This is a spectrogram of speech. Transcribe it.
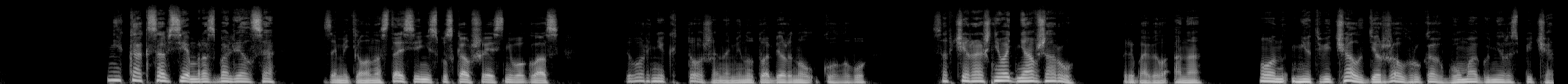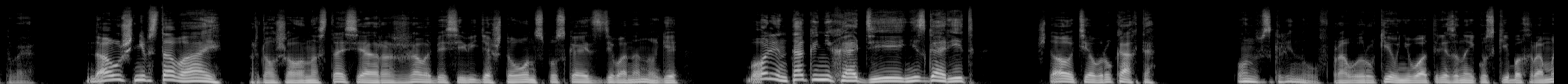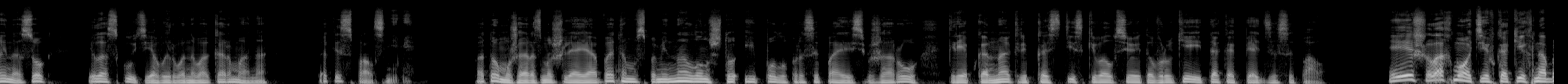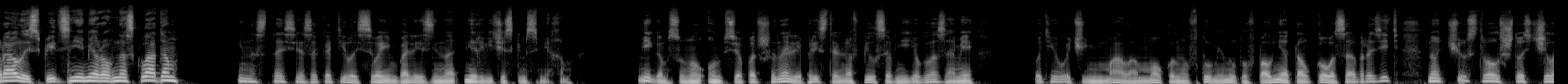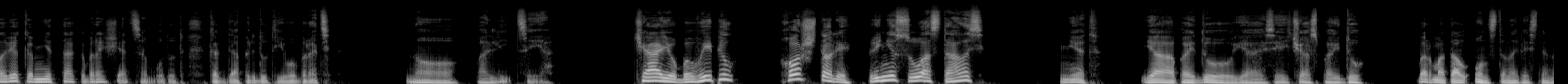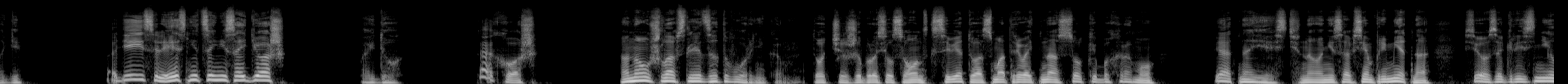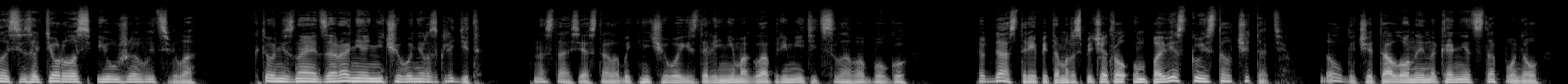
«Никак совсем разболелся», — заметила Анастасия, не спускавшая с него глаз. Дворник тоже на минуту обернул голову. «Со вчерашнего дня в жару», — прибавила она. Он не отвечал держал в руках бумагу, не распечатывая. «Да уж не вставай», — продолжала Анастасия, разжалобясь и видя, что он спускает с дивана ноги. «Болен, так и не ходи, не сгорит. Что у тебя в руках-то?» Он взглянул. В правой руке у него отрезанные куски бахромы, носок и лоскутья вырванного кармана. Так и спал с ними. Потом, уже размышляя об этом, вспоминал он, что и полупросыпаясь в жару, крепко-накрепко стискивал все это в руке и так опять засыпал. «Ишь, лохмотьев каких набрал и спит с ними ровно складом!» И Настасья закатилась своим болезненно-нервическим смехом. Мигом сунул он все под шинель и пристально впился в нее глазами. Хоть и очень мало мог он в ту минуту вполне толково сообразить, но чувствовал, что с человеком не так обращаться будут, когда придут его брать. Но полиция... «Чаю бы выпил? Хошь, что ли? Принесу, осталось?» «Нет, я пойду, я сейчас пойду», — бормотал он, становясь на ноги. «Поди с лестницы не сойдешь». «Пойду». «Как хошь». Она ушла вслед за дворником. Тотчас же бросился он к свету осматривать носок и бахрому. Пятна есть, но не совсем приметно. Все загрязнилось, затерлось и уже выцвело. Кто не знает заранее, ничего не разглядит. Настасья, стало быть, ничего издали не могла приметить, слава богу. Тогда с трепетом распечатал он повестку и стал читать. Долго читал он и, наконец-то, понял.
